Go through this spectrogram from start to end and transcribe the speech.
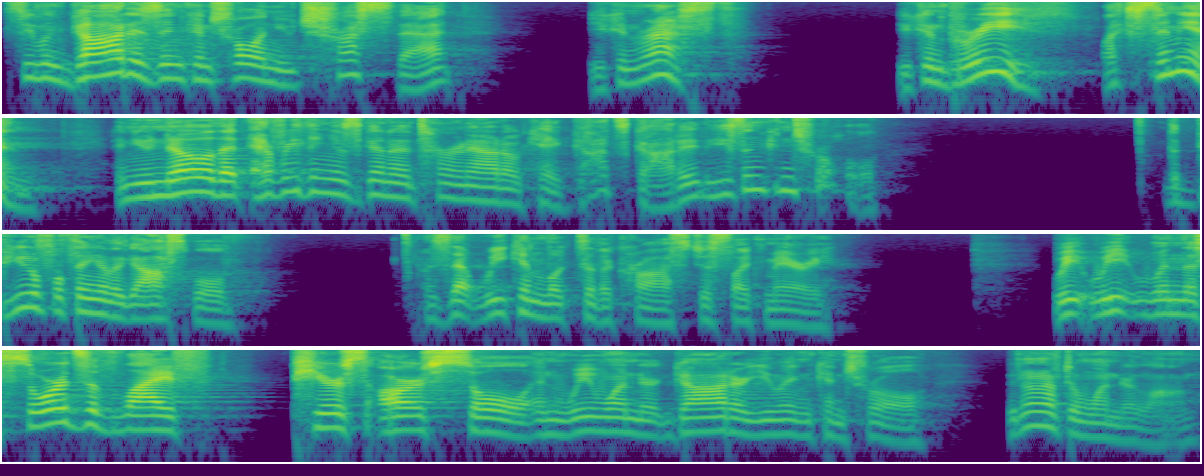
See, when God is in control and you trust that, you can rest, you can breathe like Simeon, and you know that everything is going to turn out okay. God's got it, He's in control. The beautiful thing of the gospel is that we can look to the cross just like Mary. We, we, when the swords of life pierce our soul and we wonder, God, are you in control? We don't have to wonder long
